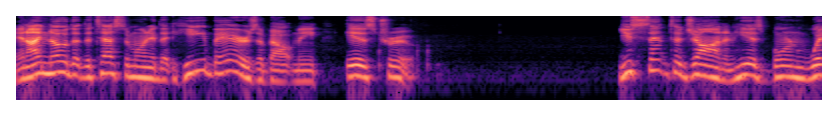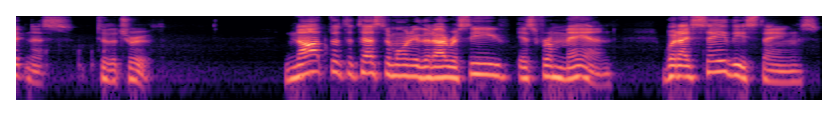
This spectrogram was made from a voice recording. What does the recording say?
and I know that the testimony that he bears about me is true. You sent to John, and he has borne witness to the truth. Not that the testimony that I receive is from man, but I say these things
